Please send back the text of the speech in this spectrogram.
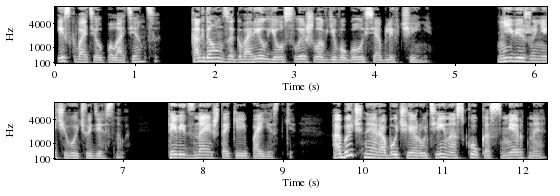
и схватил полотенце. Когда он заговорил, я услышала в его голосе облегчение. «Не вижу ничего чудесного. Ты ведь знаешь такие поездки. Обычная рабочая рутина, скука смертная,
